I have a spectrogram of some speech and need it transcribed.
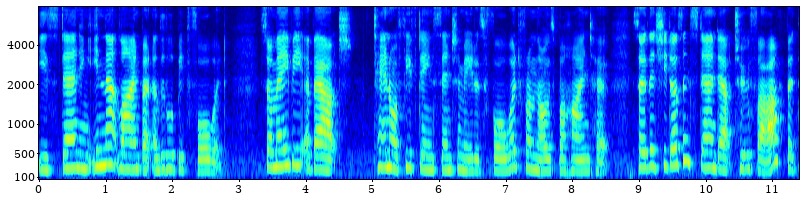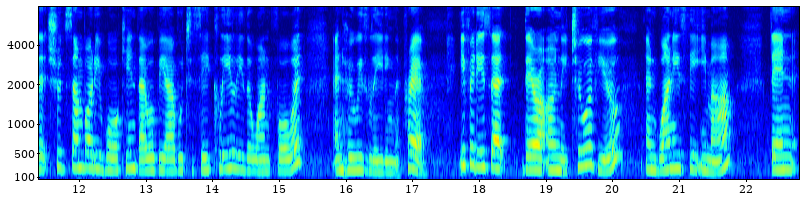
is standing in that line but a little bit forward. So maybe about 10 or 15 centimeters forward from those behind her so that she doesn't stand out too far, but that should somebody walk in, they will be able to see clearly the one forward and who is leading the prayer. If it is that there are only two of you and one is the Imam, then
